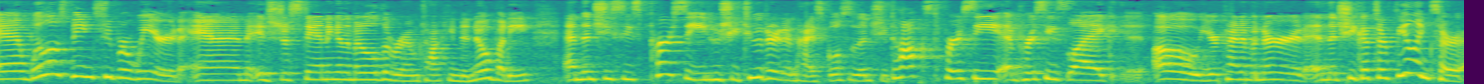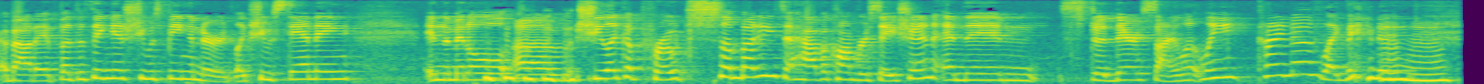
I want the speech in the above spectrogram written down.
And Willow's being super weird and is just standing in the middle of the room talking to nobody. And then she sees Percy, who she tutored in high school. So then she talks to Percy, and Percy's like, Oh, you're kind of a nerd. And then she gets her feelings hurt about it. But the thing is, she was being a nerd. Like, she was standing in the middle of. she, like, approached somebody to have a conversation and then stood there silently, kind of. Like, they didn't. Mm-hmm.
